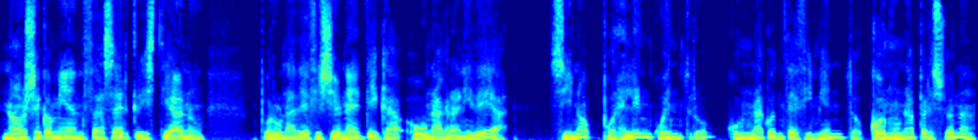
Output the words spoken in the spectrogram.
no se comienza a ser cristiano por una decisión ética o una gran idea, sino por el encuentro con un acontecimiento, con una persona,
